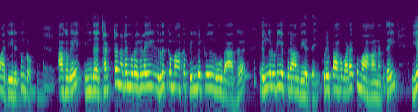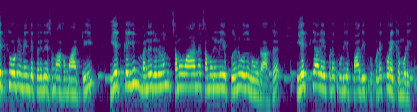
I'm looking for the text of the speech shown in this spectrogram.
மாற்றியிருக்கின்றோம். ஆகவே இந்த சட்ட நடைமுறைகளை இறுக்கமாக பின்பற்றுவதனூடாக எங்களுடைய பிராந்தியத்தை குறிப்பாக வடக்கு மாகாணத்தை இயற்கையோடு இணைந்த பிரதேசமாக மாற்றி இயற்கையும் மனிதர்களும் சமமான சமநிலையை பேணுவதனூடாக இயற்கையால் ஏற்படக்கூடிய பாதிப்புகளை குறைக்க முடியும்.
